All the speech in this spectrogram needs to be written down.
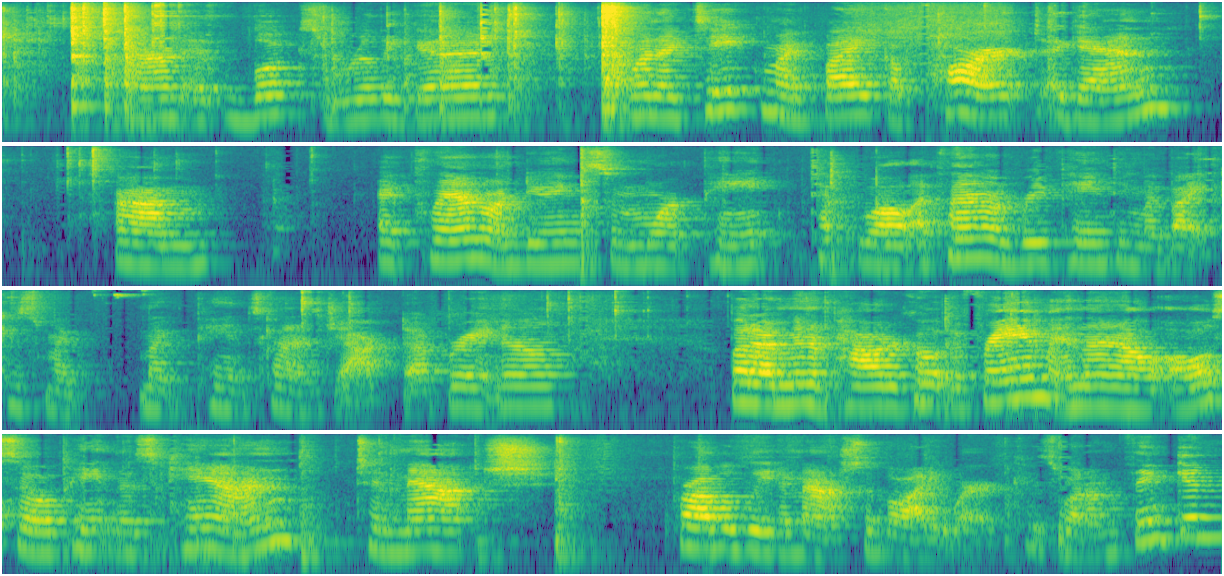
And it looks really good. When I take my bike apart again, um, I plan on doing some more paint. Well, I plan on repainting my bike because my, my paint's kind of jacked up right now. But I'm going to powder coat the frame and then I'll also paint this can to match, probably to match the bodywork is what I'm thinking.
